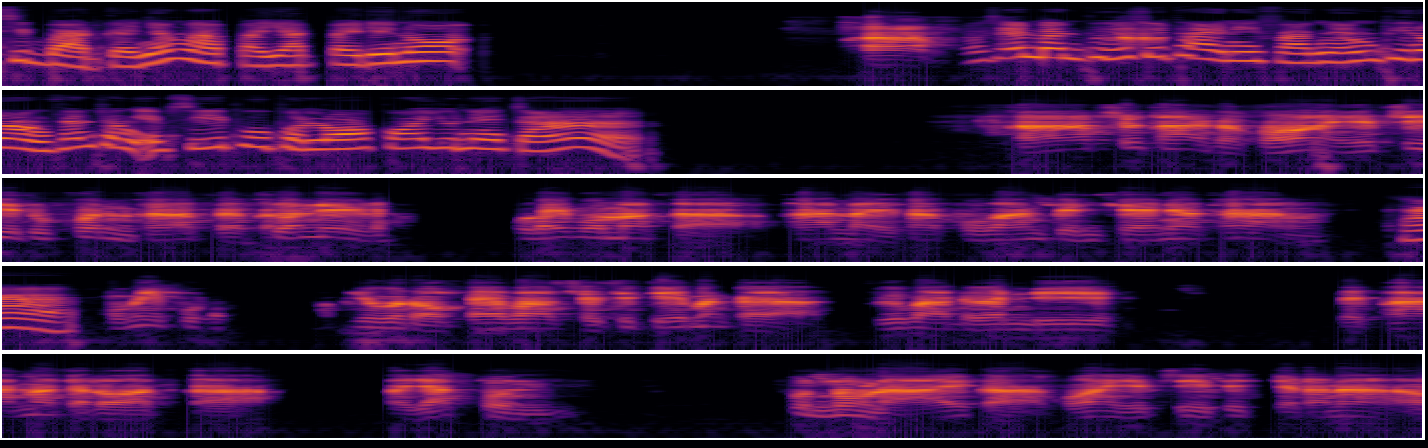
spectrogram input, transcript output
20บาทก็ยังว่าประหยัดไปได้เนาะครับเอาเช่นบันพื้สุดท้ายนี่ฝากหยังพี่น้องแฟนช่อง FC ผู้เพิ่นรอคอยอยู่แน่จ้า ครับสุดท้ายก็ขอให้เอฟซีทุกคนครับแบบส่วนเอกแล้ว ผู้ใดบ่มักกะผ่านได้ครับเพราะว่ามันเป็นแค่แนวทางค่ะผมมีผู้รับอยู่ดอกแต่ว่าสถิติมันก็ถือว่าเดินดีเด็กผ่านมาตลอดก็ประหยัดต้นทุนลงหลายก็ขอให้เอฟซีพิจารณาเอา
